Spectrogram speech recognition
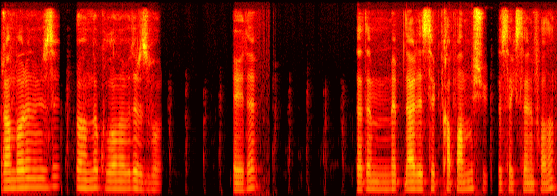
Trambolinimizi şu anda kullanabiliriz bu şeyde. Zaten map neredeyse kapanmış %80'i falan.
